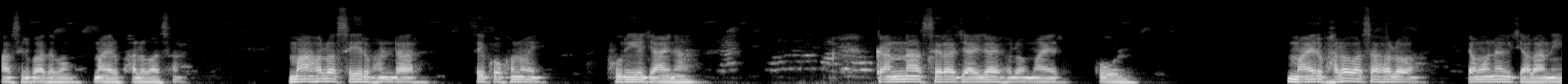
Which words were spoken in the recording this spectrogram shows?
আশীর্বাদ এবং মায়ের ভালোবাসা। মা হলো সের ভাণ্ডার, সে কখনোই ফুরিয়ে যায় না। কান্না সেরা জায়গায় হলো মায়ের কোল। মায়ের ভালোবাসা হলো এমন এক জ্বালানি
